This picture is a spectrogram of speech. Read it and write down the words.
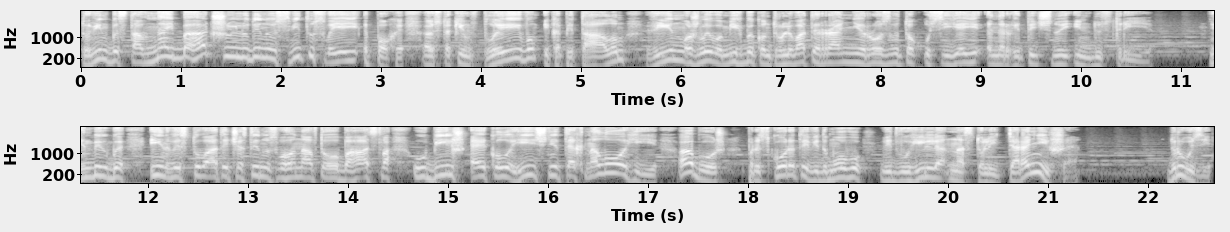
то він би став найбагатшою людиною світу своєї епохи. З таким впливом і капіталом він, можливо, міг би контролювати ранній розвиток усієї енергетичної індустрії. Він міг би інвестувати частину свого нафтового багатства у більш екологічні технології або ж прискорити відмову від вугілля на століття раніше. Друзі,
